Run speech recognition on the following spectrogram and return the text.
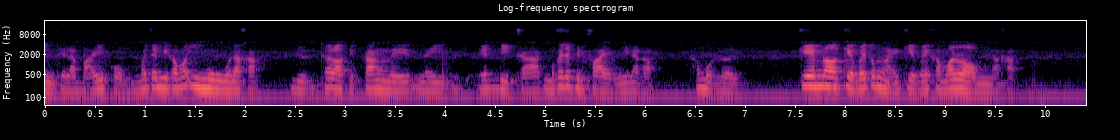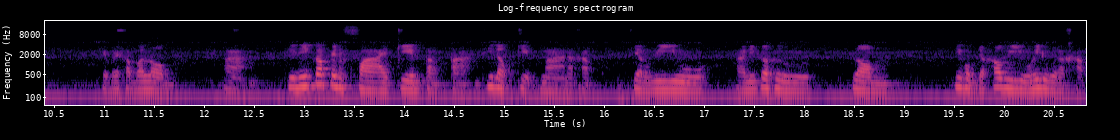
1เทราไบต์ผม มันจะมีคำว่า emu นะครับ ถ้าเราติดตั้งในใน SD card มันก็จะเป็นไฟล์อย่างนี้นะครับ ทั้งหมดเลย เกมเราเก็บไว้ตรงไหน เก็บไว้คำว่า lom นะครับ เก็บไว้คำว่า lom อ่าทีนี้ก็เป็นไฟล์เกมต่างๆ ที่เราเก็บมานะครับ อย่าง VU อันนี้ก็คือ lom นี่ผมจะเข้า VU ให้ดูนะครับ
